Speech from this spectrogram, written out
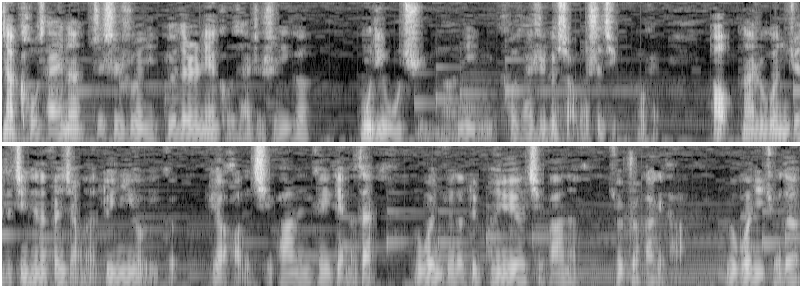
那口才呢，只是说你有的人练口才只是一个目的误区啊，你口才是一个小的事情。OK，好，那如果你觉得今天的分享呢，对你有一个比较好的启发呢，你可以点个赞；如果你觉得对朋友也有启发呢，就转发给他；如果你觉得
